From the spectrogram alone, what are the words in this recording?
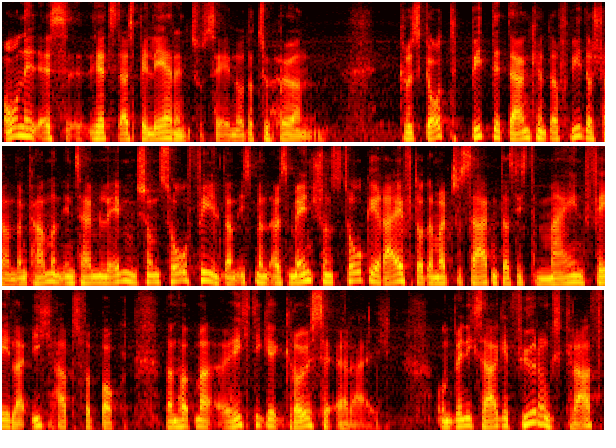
ohne es jetzt als belehrend zu sehen oder zu hören, Grüß Gott, bitte, danke und auf Wiederschauen. Dann kann man in seinem Leben schon so viel, dann ist man als Mensch schon so gereift oder mal zu sagen, das ist mein Fehler, ich habe es verbockt. Dann hat man richtige Größe erreicht. Und wenn ich sage Führungskraft,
